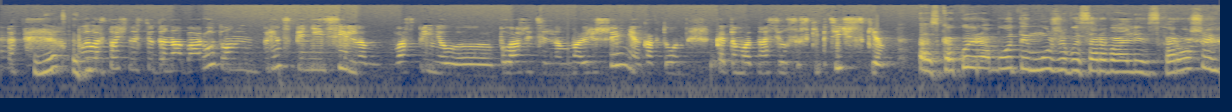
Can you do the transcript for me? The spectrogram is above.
Нет? Было с точностью да наоборот. Он, в принципе, не сильно воспринял э, положительно мое решение, как-то он к этому относился скептически. А с какой работы мужа вы сорвали? С хорошей?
